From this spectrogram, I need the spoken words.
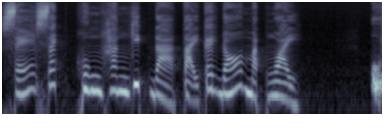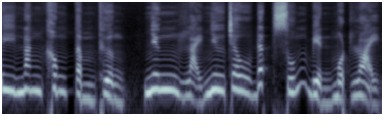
Xé sách hung hăng kích đà tại cái đó mặt ngoài. uy năng không tầm thường, nhưng lại như châu đất xuống biển một loại.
